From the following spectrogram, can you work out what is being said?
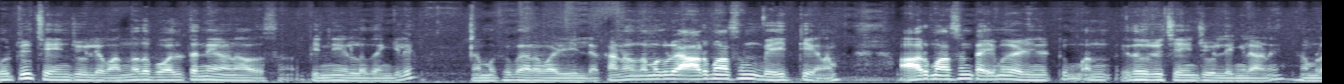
ഒരു ചേഞ്ചും ഇല്ല. വന്നതുപോലെ തന്നെയാണ് പിന്നെയുള്ളതെങ്കിൽ നമുക്ക് വേറെ വഴിയില്ല. കാരണം നമുക്കൊരു ആറുമാസം വെയിറ്റ് ചെയ്യണം. ആറുമാസം ടൈം കഴിഞ്ഞിട്ടും വന്ന് ഇതൊരു ചേഞ്ചും ഇല്ലെങ്കിലാണ് നമ്മൾ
